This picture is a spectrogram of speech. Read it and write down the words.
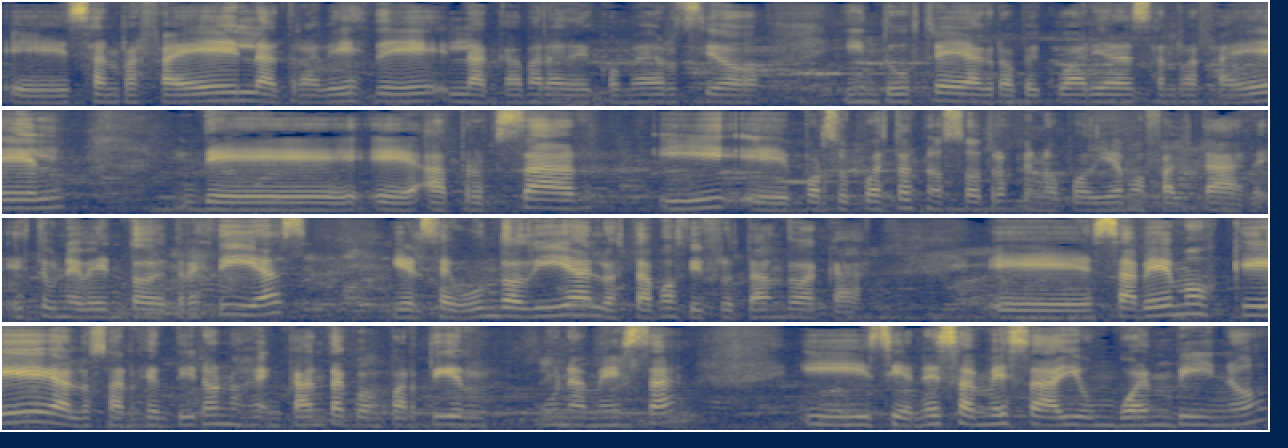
eh, San Rafael a través de la Cámara de Comercio, Industria y Agropecuaria de San Rafael, de APROPSAR y por supuesto nosotros que no podíamos faltar. Este es un evento de tres días y el segundo día lo estamos disfrutando acá. Eh, sabemos que a los argentinos nos encanta compartir una mesa y si en esa mesa hay un buen vino,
